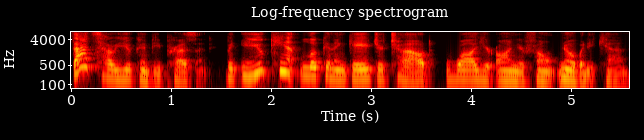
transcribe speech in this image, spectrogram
that's how you can be present. But you can't look and engage your child while you're on your phone. Nobody can.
